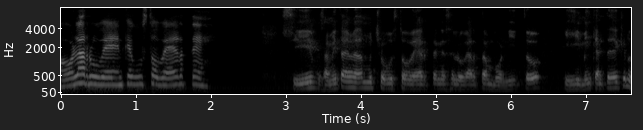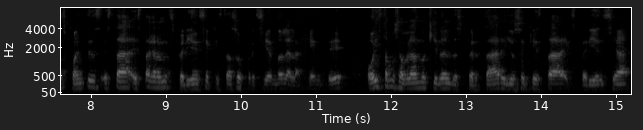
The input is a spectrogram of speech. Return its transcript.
Hola, Rubén, qué gusto verte. Sí, pues a mí también me da mucho gusto verte en ese lugar tan bonito y me encantaría que nos cuentes esta, esta gran experiencia que estás ofreciéndole a la gente. Hoy estamos hablando aquí del despertar y yo sé que esta experiencia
